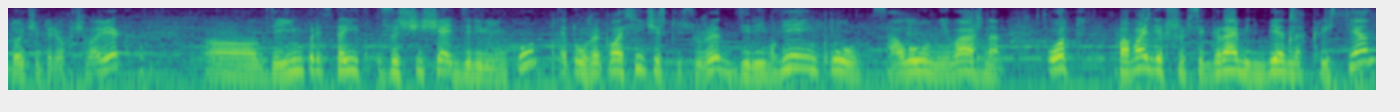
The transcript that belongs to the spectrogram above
до четырех человек, э, где им предстоит защищать деревеньку. Это уже классический сюжет. Деревеньку, салон, неважно. От повадившихся грабить бедных крестьян,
